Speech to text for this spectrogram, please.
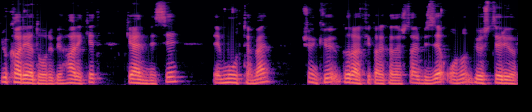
yukarıya doğru bir hareket gelmesi e, muhtemel. Çünkü grafik arkadaşlar bize onu gösteriyor.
